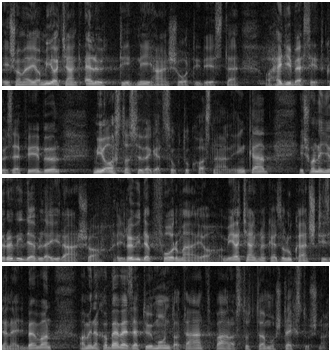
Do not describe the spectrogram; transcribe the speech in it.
és amely a mi atyánk előtti néhány sort idézte a hegyi beszéd közepéből, mi azt a szöveget szoktuk használni inkább, és van egy rövidebb leírása, egy rövidebb formája a mi atyánknak, ez a Lukács 11-ben van, aminek a bevezető mondatát választottam most textusnak.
